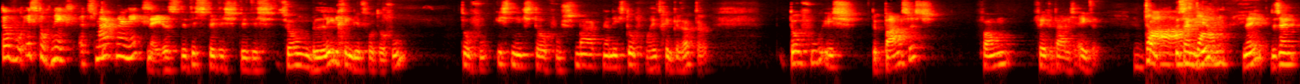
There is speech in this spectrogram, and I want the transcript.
tofu is toch niks? Het smaakt naar niks? Nee, dat is, dit is, dit is, dit is zo'n belediging dit voor tofu. Tofu is niks, tofu smaakt naar niks, tofu heeft geen karakter. Tofu is de basis van vegetarisch eten. Dag, er zijn heel, nee, er zijn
